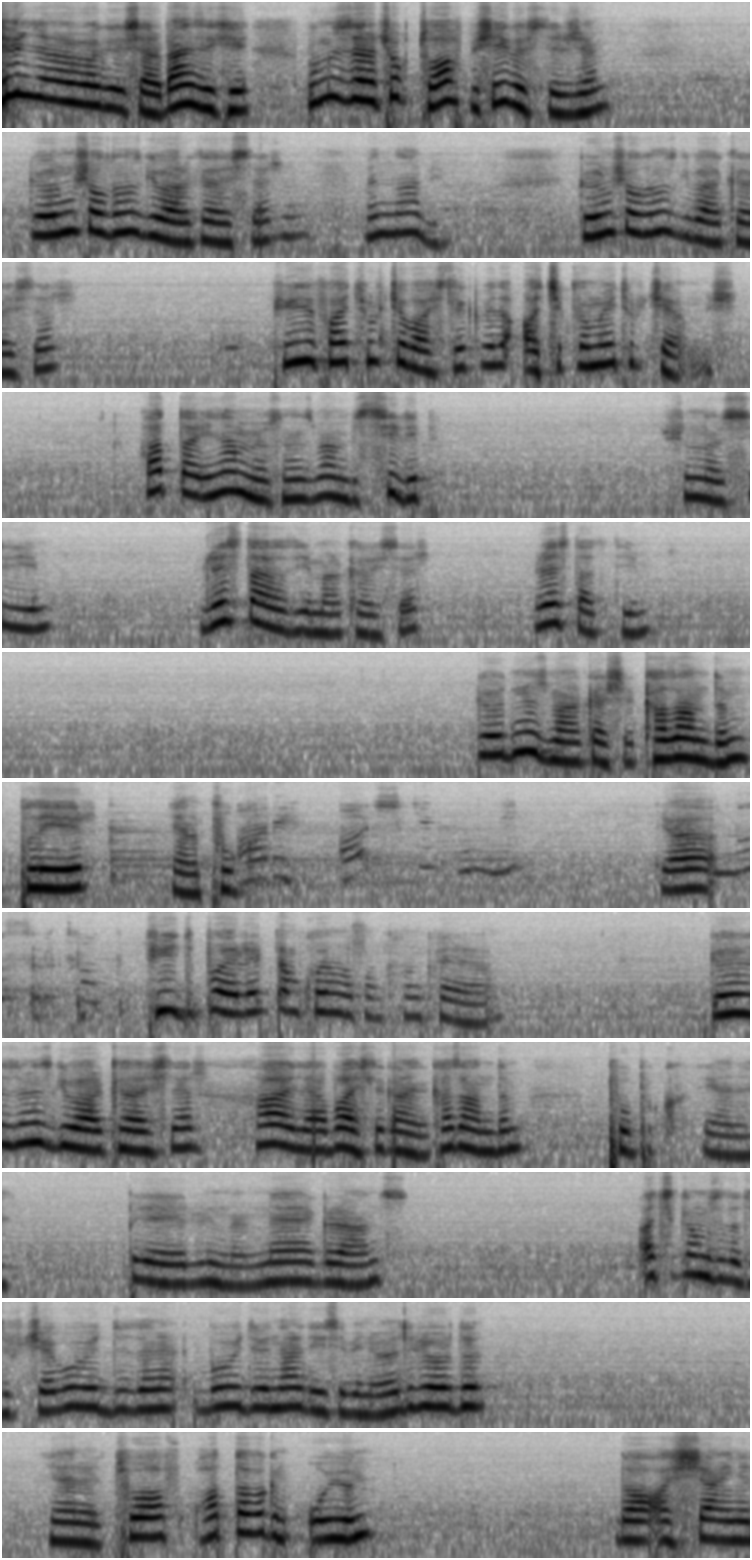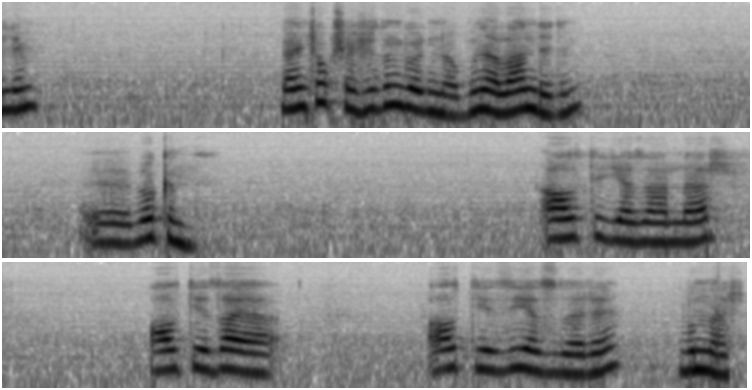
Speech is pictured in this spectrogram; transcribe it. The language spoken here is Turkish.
Hepinize merhaba arkadaşlar ben Zeki. Bugün sizlere çok tuhaf bir şey göstereceğim. Görmüş olduğunuz gibi arkadaşlar Ben ne yapayım? Görmüş olduğunuz gibi arkadaşlar PewDiePie Türkçe başlık ve de açıklamayı Türkçe yapmış. Hatta inanmıyorsanız ben bir silip Şunları sileyim. Restart atayım arkadaşlar. Restart atayım Gördünüz mü arkadaşlar? Kazandım. Player yani puk Ay aşkım bu ne? ya? PewDiePie reklam koymasan kanka ya. Gördüğünüz gibi arkadaşlar hala başlık aynı. Kazandım. Pupuk yani. Player bilmem ne grants açıklaması da Türkçe. Bu videoda bu video neredeyse beni öldürüyordu. Yani tuhaf. Hatta bakın oyun daha aşağı inelim. Ben çok şaşırdım gördüğümde. Bu ne lan dedim. Ee, bakın. Alt yazarlar alt yazı alt yazı yazıları bunlar.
